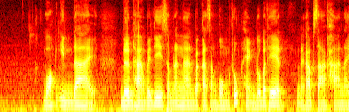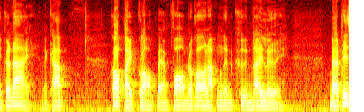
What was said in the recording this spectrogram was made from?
1. walk in ได้ เดินทางไปที่สำนักงงานประกันสังคมทุกแห่งทั่วประเทศนะครับสาขาไหนก็ได้นะครับก็ไปกรอกแบบฟอร์มแล้วก็รับเงินคืนได้เลย แบบที่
